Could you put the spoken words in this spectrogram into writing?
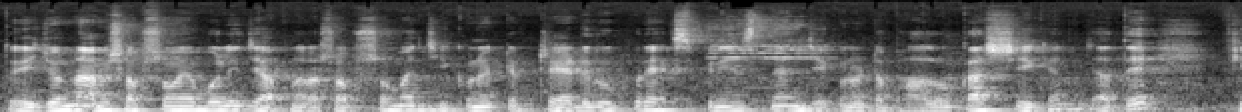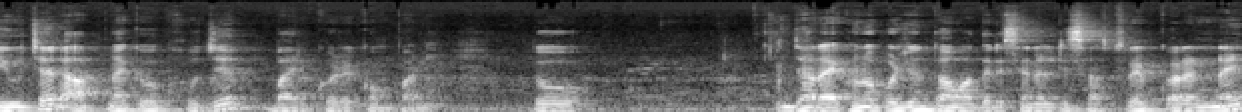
তো এই জন্য আমি সবসময় বলি যে আপনারা সবসময় যে কোনো একটা ট্রেডের উপরে এক্সপিরিয়েন্স নেন যে কোনো একটা ভালো কাজ শিখেন যাতে ফিউচারে আপনাকেও খুঁজে বাইর করে কোম্পানি। তো যারা এখনও পর্যন্ত আমাদের এই চ্যানেলটি সাবস্ক্রাইব করেন নাই,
